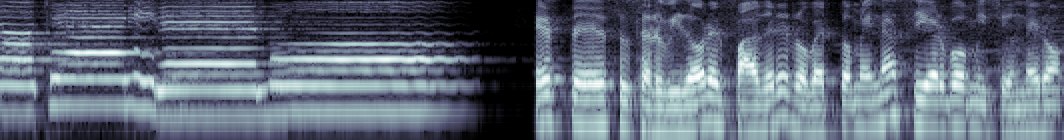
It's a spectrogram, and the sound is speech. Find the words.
¿a iremos? Este es su servidor, el Padre Roberto Mena, siervo misionero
